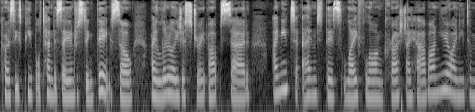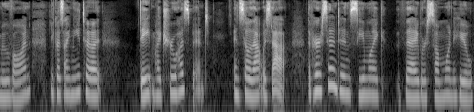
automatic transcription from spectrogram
because these people tend to say interesting things. So I literally just straight up said, I need to end this lifelong crush I have on you. I need to move on because I need to date my true husband. And so that was that. The person didn't seem like they were someone who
